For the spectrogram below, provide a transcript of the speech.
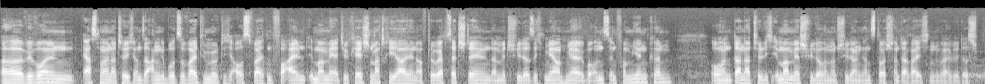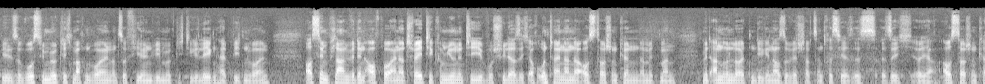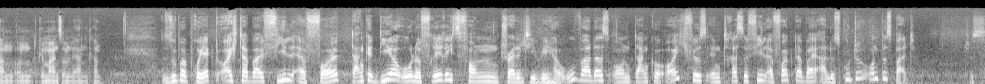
Äh, wir wollen erstmal natürlich unser Angebot so weit wie möglich ausweiten, vor allem immer mehr Education-Materialien auf der Website stellen, damit Schüler sich mehr und mehr über uns informieren können und dann natürlich immer mehr Schülerinnen und Schüler in ganz Deutschland erreichen, weil wir das Spiel so groß wie möglich machen wollen und so vielen wie möglich die Gelegenheit bieten wollen. Außerdem planen wir den Aufbau einer Trade-Community, wo Schüler sich auch untereinander austauschen können, damit man mit anderen Leuten, die genauso wirtschaftsinteressiert ist, sich äh, ja, austauschen kann und gemeinsam lernen kann. Super Projekt, euch dabei viel Erfolg. Danke dir, Ole Frerichs von Tradity WHU war das und danke euch fürs Interesse. Viel Erfolg dabei, alles Gute und bis bald. Tschüss.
